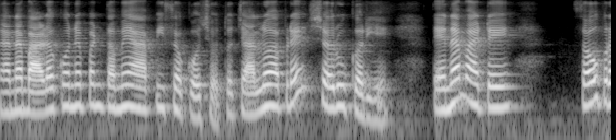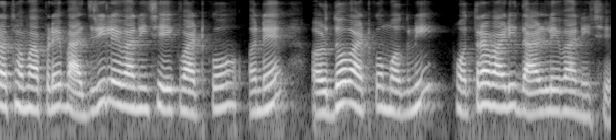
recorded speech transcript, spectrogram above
નાના બાળકોને પણ તમે આપી શકો છો. તો ચાલો આપણે શરૂ કરીએ. તેના માટે સૌ પ્રથમ આપણે બાજરી લેવાની છે એક વાટકો અને અડધો વાટકો મગની ફોતરાવાળી દાળ લેવાની છે.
